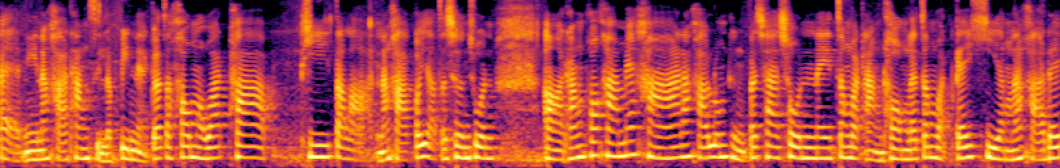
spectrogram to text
28 นี้นะคะ ทางศิลปินเนี่ยก็จะเข้ามาวาดภาพที่ตลาดนะคะ ก็อยากจะเชิญชวนทั้งพ่อค้าแม่ค้านะคะ รวมถึงประชาชนในจังหวัดอ่างทองและจังหวัดใกล้เคียงนะคะ ได้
